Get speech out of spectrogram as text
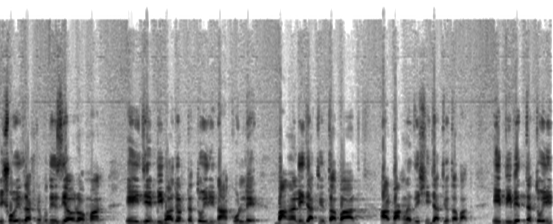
যে শহীদ রাষ্ট্রপতি জিয়াউর রহমান এই যে বিভাজনটা তৈরি না করলে বাঙালি জাতীয়তাবাদ আর বাংলাদেশি জাতীয়তাবাদ এই বিভেদটা তৈরি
